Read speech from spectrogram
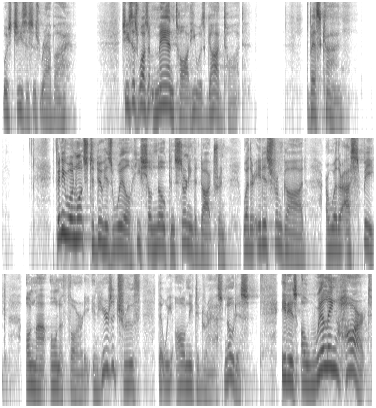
was Jesus' rabbi. Jesus wasn't man taught, he was God taught. The best kind. If anyone wants to do his will, he shall know concerning the doctrine whether it is from God or whether I speak on my own authority. And here's a truth that we all need to grasp. Notice, it is a willing heart,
